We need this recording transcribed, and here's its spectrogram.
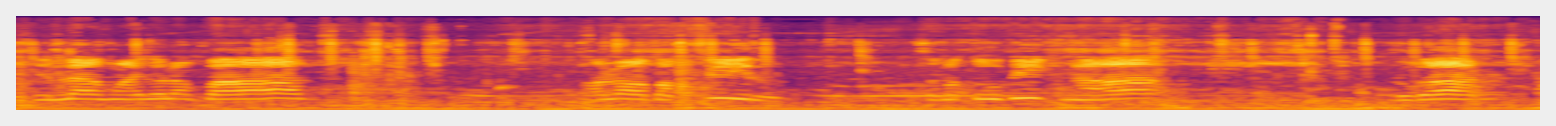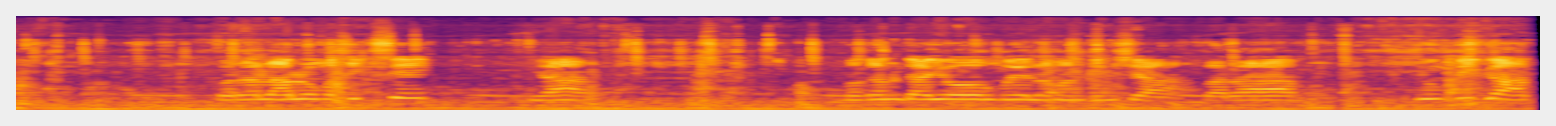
Ganyan lang mga idol ang pag ano, backfill sa matubig na lugar para lalo masiksik. Yan. Maganda yung may laman din siya para yung bigat,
